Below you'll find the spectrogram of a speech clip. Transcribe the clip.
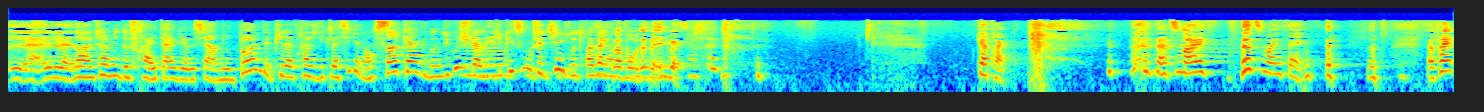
la- la- dans la pyramide de Freitag, il y a aussi un midpoint. Et puis la tragédie classique, elle est en 5 actes. Donc du coup, je suis là, mais qu'est-ce que vous me faites avec vos 3 actes? Ah, bon, anyway, 4 actes. that's, my, that's my thing. Après,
